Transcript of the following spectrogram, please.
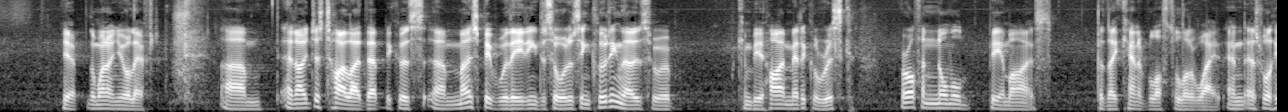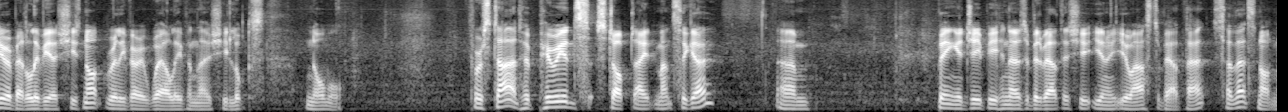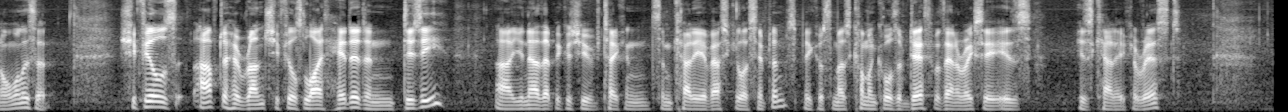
Yep, the one on your left. Um, and I just highlight that because um, most people with eating disorders, including those who are, can be a high medical risk, are often normal BMIs, but they can have lost a lot of weight. And as we'll hear about Olivia, she's not really very well, even though she looks normal. For a start, her periods stopped eight months ago. Um, being a GP who knows a bit about this, you, you, know, you asked about that, so that's not normal, is it? She feels, after her run, she feels lightheaded and dizzy. Uh, you know that because you've taken some cardiovascular symptoms, because the most common cause of death with anorexia is, is cardiac arrest.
